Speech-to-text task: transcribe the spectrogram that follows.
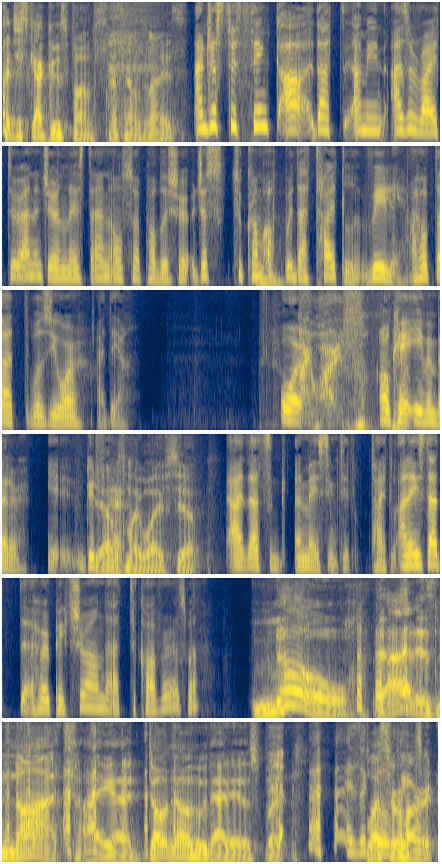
I just got goosebumps. That sounds nice. And just to think uh, that, I mean, as a writer and a journalist and also a publisher, just to come Mm. up with that title, really, I hope that was your idea. Or, My wife. okay, even better. Yeah, Good Yeah, for it was my wife's. Yeah. Uh, that's an amazing tit- title. And is that her picture on that cover as well? No, that is not. I uh, don't know who that is, but It's a Bless cool her picture. heart.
